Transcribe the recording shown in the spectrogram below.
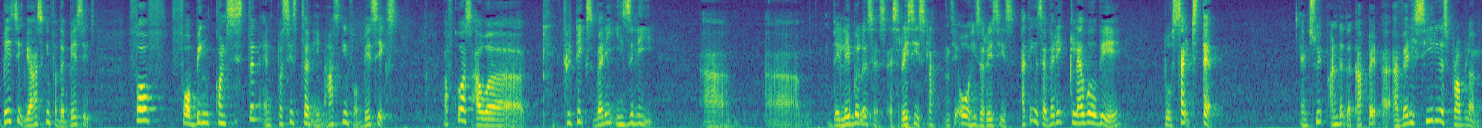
basic. We are asking for the basics. For for being consistent and persistent in asking for basics. Of course, our critics very easily uh, um, they label us as, as racist lah and say, oh, he's a racist. I think it's a very clever way to sidestep and sweep under the carpet a, a very serious problem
